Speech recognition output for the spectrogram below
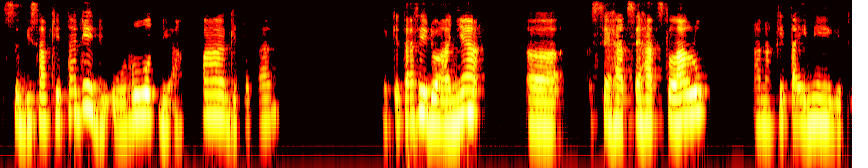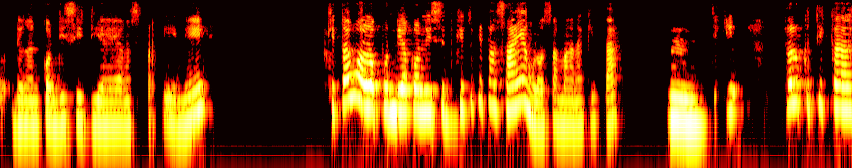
sebisa kita dia diurut, di apa gitu kan. Ya, kita sih doanya eh, sehat-sehat selalu anak kita ini gitu dengan kondisi dia yang seperti ini kita walaupun dia kondisi begitu kita sayang loh sama anak kita Hmm. jadi lalu ketika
